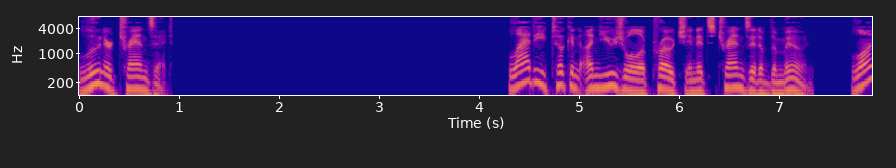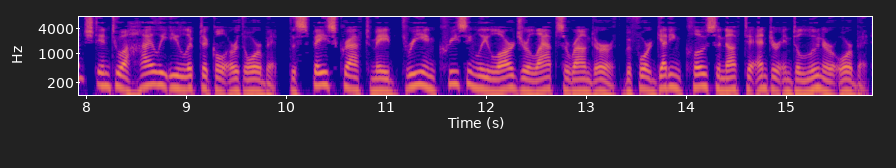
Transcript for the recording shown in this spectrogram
Lunar transit LADEE took an unusual approach in its transit of the Moon. Launched into a highly elliptical Earth orbit, the spacecraft made three increasingly larger laps around Earth before getting close enough to enter into lunar orbit.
